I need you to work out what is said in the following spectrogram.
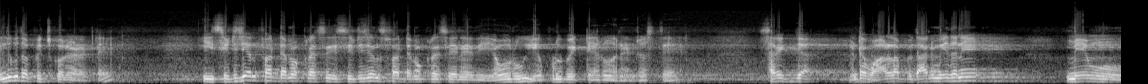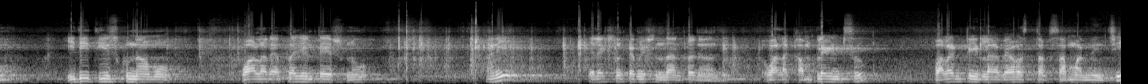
ఎందుకు తప్పించుకోలేడంటే ఈ citizen for democracy citizens for democracy అనేది ఎవరు ఎప్పుడు పెట్టారు అని చూస్తే సరిగ్గా అంటే వాళ్ళ దాని మీదనే మేము ఇది తీసుకున్నాము వాళ్ళ రిప్రజెంటేషను అని ఎలక్షన్ కమిషన్ దాంట్లోనే ఉంది. వాళ్ళ కంప్లైంట్స్ వాలంటీర్ల వ్యవస్థకు సంబంధించి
